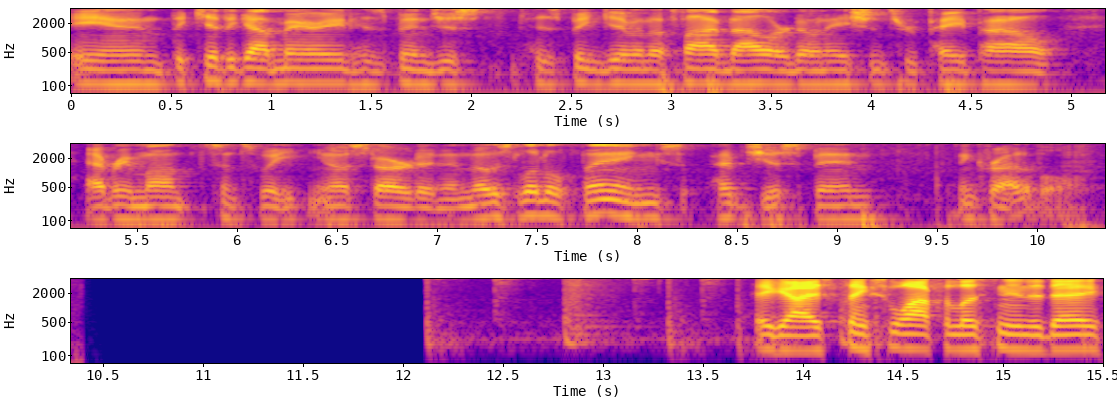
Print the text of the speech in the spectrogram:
and the kid that got married has been just has been given a five dollar donation through PayPal every month since we you know started and those little things have just been incredible Hey guys, thanks a lot for listening today.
